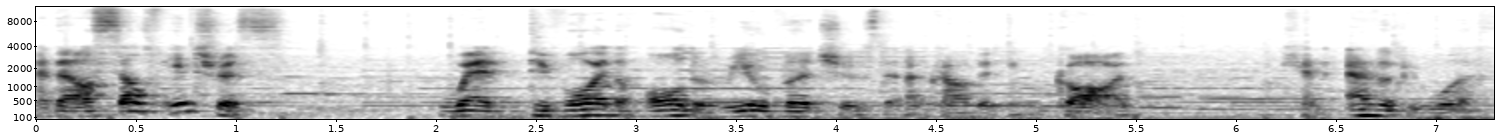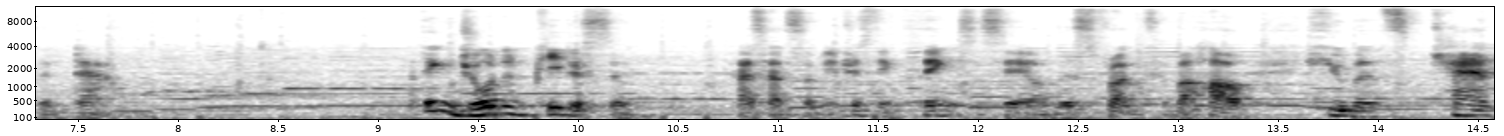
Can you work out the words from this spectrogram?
And that our self-interest, when devoid of all the real virtues that are grounded in God, can ever be worth a damn. I think Jordan Peterson has had some interesting things to say on this front about how humans can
